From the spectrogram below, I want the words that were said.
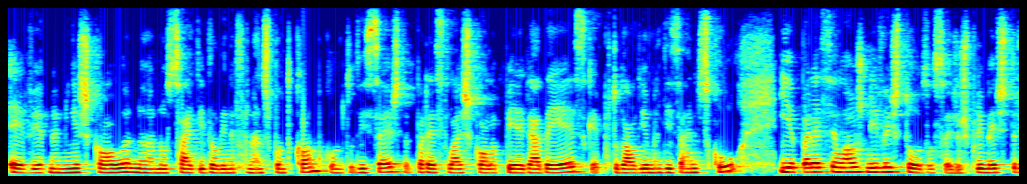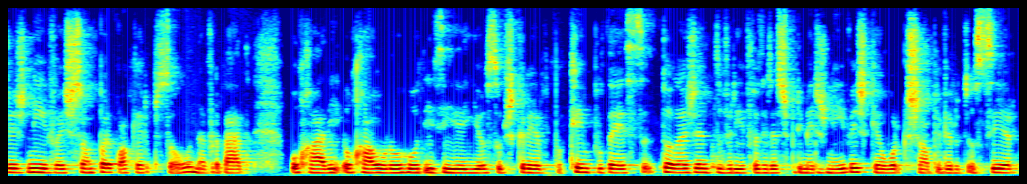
é ver na minha escola, no, no site idalinafernandes.com, como tu disseste, aparece lá a escola PHDS, que é Portugal Human Design School, e aparecem lá os níveis todos, ou seja, os primeiros três níveis são para qualquer pessoa, na verdade, o, Radi, o Raul dizia, e eu subscrevo, quem pudesse, toda a gente deveria fazer esses primeiros níveis, que é o workshop Ver o Teu Ser,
